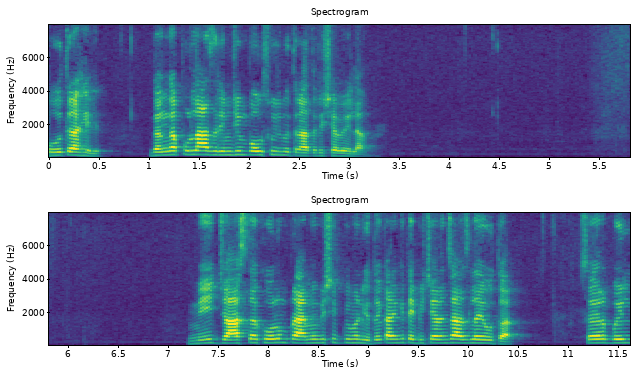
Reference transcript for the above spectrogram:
होत राहील. गंगापूरला आज रिमझिम पाऊस होईल मित्र रात्रीच्या वेळेला. मी जास्त करून प्रायमरी पेमेंट घेतोय कारण की त्या बिचाऱ्यांचा आज लय होता. सर बैल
